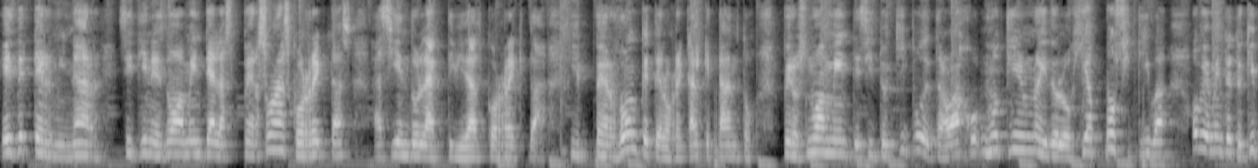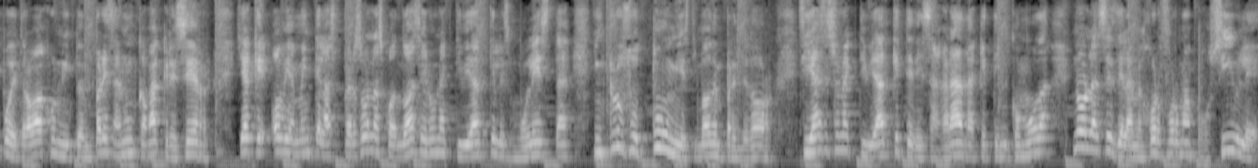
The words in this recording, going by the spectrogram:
es determinar si tienes nuevamente a las personas correctas haciendo la actividad correcta. Y perdón que te lo recalque tanto, pero nuevamente si tu equipo de trabajo no tiene una ideología positiva, obviamente tu equipo de trabajo ni tu empresa nunca va a crecer, ya que obviamente las personas cuando hacen una actividad que les molesta, incluso tú mi estimado emprendedor, si haces una actividad que te desagrada, que te incomoda, no la haces de la mejor forma posible,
